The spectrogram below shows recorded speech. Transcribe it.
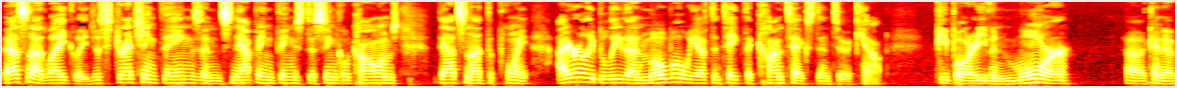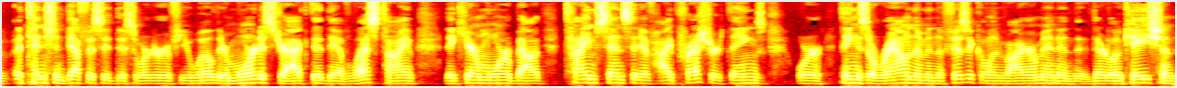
That's not likely. Just stretching things and snapping things to single columns. That's not the point. I really believe that on mobile, we have to take the context into account. People are even more uh, kind of attention deficit disorder, if you will. They're more distracted. They have less time. They care more about time sensitive, high pressure things or things around them in the physical environment and the, their location.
